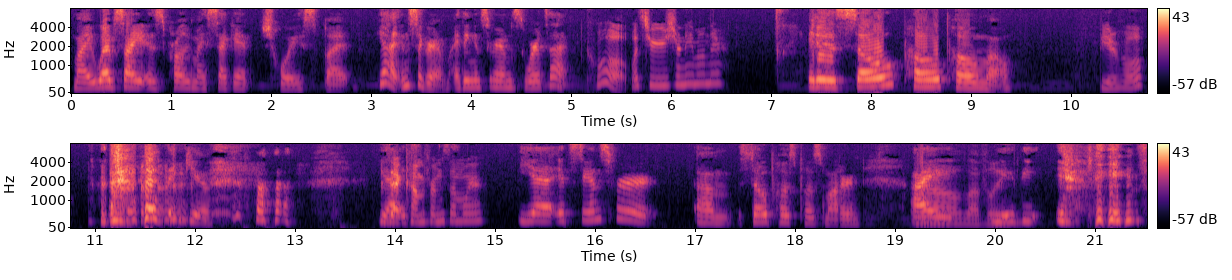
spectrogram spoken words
My website is probably my second choice, but yeah, Instagram. I think Instagram's where it's at. Cool. What's your username on there? It is sopopomo. Beautiful. Thank you. Does Yeah, that come from somewhere? Yeah, it stands for um, so post postmodern. I Oh, lovely. made the yeah, thanks.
